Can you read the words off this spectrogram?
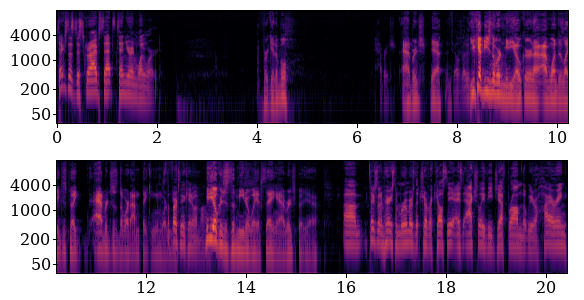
Texas describes Sat's tenure in one word. Forgettable. Average. Average. Yeah. Feels- it was- You kept using the word mediocre, and I, I wanted to like just be like average is the word I'm thinking more. It's the than first thing that came to my mind. Mediocre is just the meaner way of saying average, but yeah. Um, Texas, I'm hearing some rumors that Trevor Kelsey is actually the Jeff Brohm that we are hiring.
